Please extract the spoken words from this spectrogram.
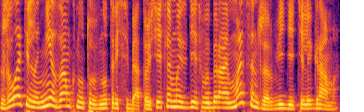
желательно не замкнутую внутри себя. То есть, если мы здесь выбираем мессенджер в виде Телеграма,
